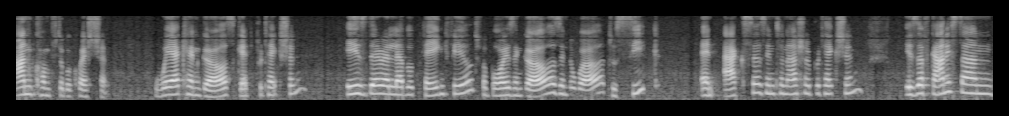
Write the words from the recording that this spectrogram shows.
uncomfortable question. Where can girls get protection? Is there a level playing field for boys and girls in the world to seek and access international protection? Is Afghanistan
